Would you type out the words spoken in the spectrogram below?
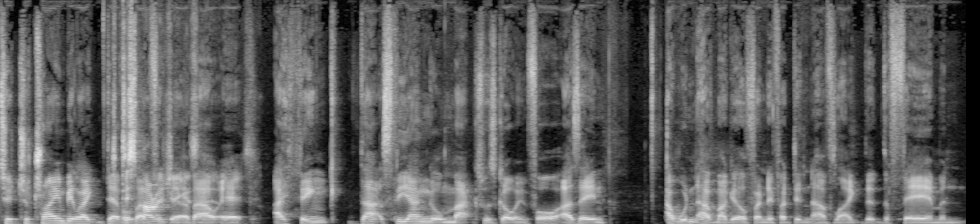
to to try and be like devil's advocate about it? it, I think that's the angle Max was going for, as in I wouldn't have my girlfriend if I didn't have like the, the fame and,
